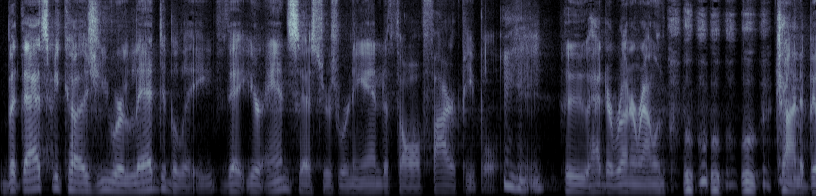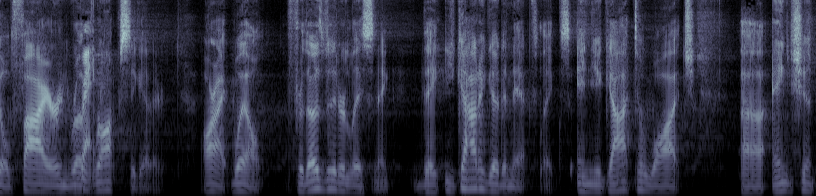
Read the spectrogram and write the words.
But that's because you were led to believe that your ancestors were Neanderthal fire people Mhm. who had to run around ooh, ooh, ooh, trying to build fire and rub Right. rocks together. All right, well, for those that are listening, they, you got to go to Netflix and you got to watch uh, Ancient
